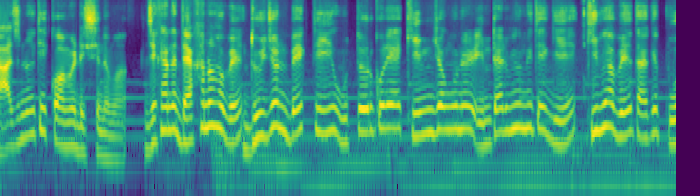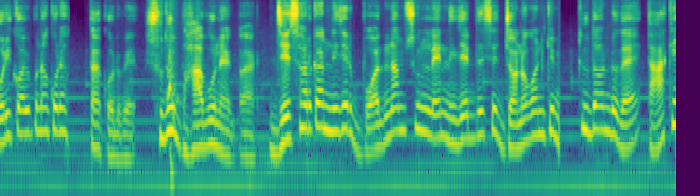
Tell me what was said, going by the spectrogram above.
রাজনৈতিক কমেডি সিনেমা, যেখানে দেখানো হবে দুইজন ব্যক্তি উত্তর কোরিয়ায় কিম জং উনের ইন্টারভিউ নিতে গিয়ে কীভাবে তাকে পরিকল্পনা করে হত্যা করবে? শুধু ভাবুন একবার। যে সরকার নিজের বদনাম শুনলে নিজের দেশের জনগণকে মৃত্যুদণ্ড দেয়, তাকে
